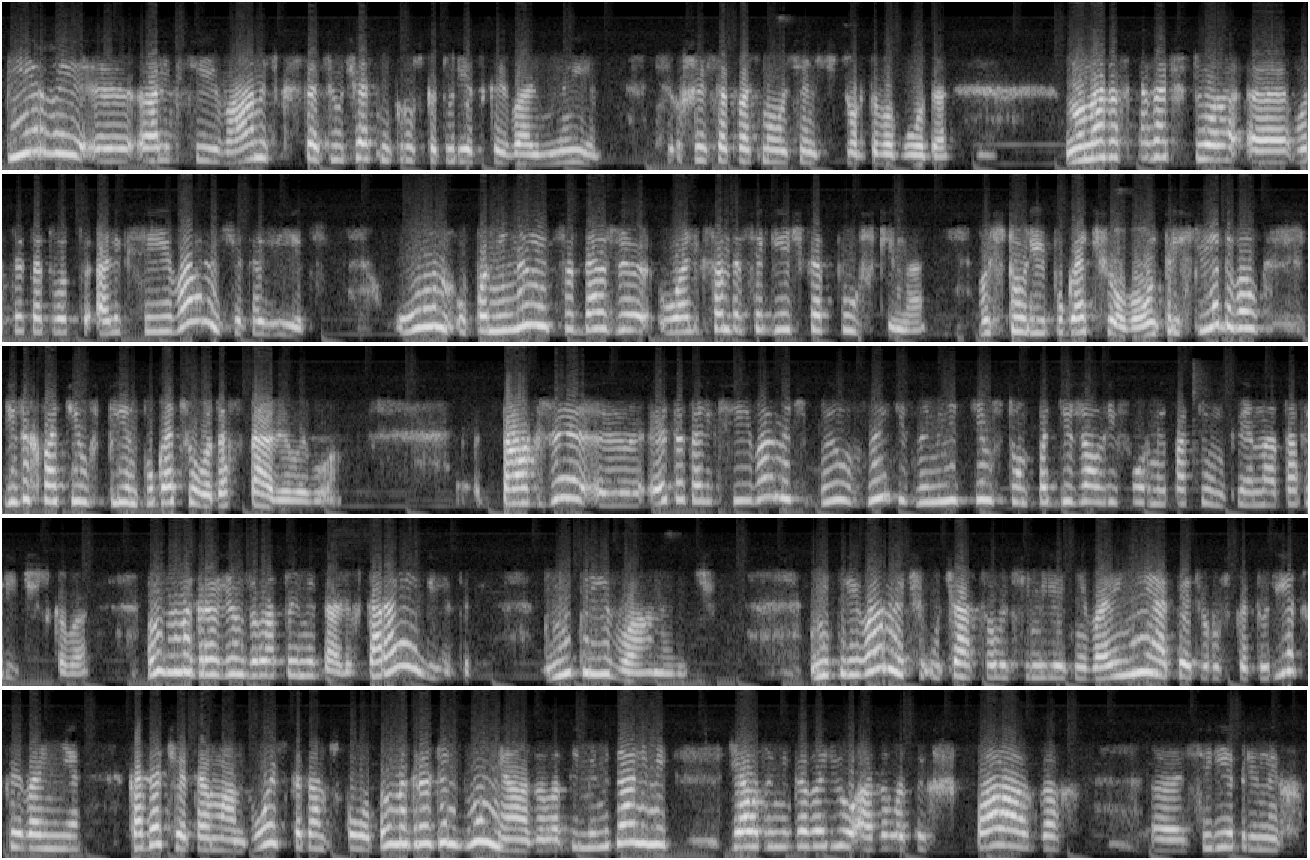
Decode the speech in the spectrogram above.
Первый э, Алексей Иванович, кстати, участник русско-турецкой войны 68-74 года. Но надо сказать, что э, вот этот вот Алексей Иванович, это ветвь, он упоминается даже у Александра Сергеевича Пушкина в истории Пугачева. Он преследовал и захватил в плен Пугачева, доставил его. Также э, этот Алексей Иванович был, знаете, знаменит тем, что он поддержал реформы Потемкина Таврического. Был награжден золотой медалью. Вторая ветвь – Дмитрий Иванович. Дмитрий Иванович участвовал в Семилетней войне, опять в русско-турецкой войне. Казачий атаман войска Донского был награжден двумя золотыми медалями. Я уже не говорю о золотых шпагах, э, серебряных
